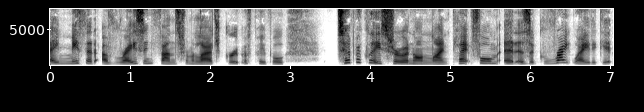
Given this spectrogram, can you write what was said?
a method of raising funds from a large group of people typically through an online platform. It is a great way to get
